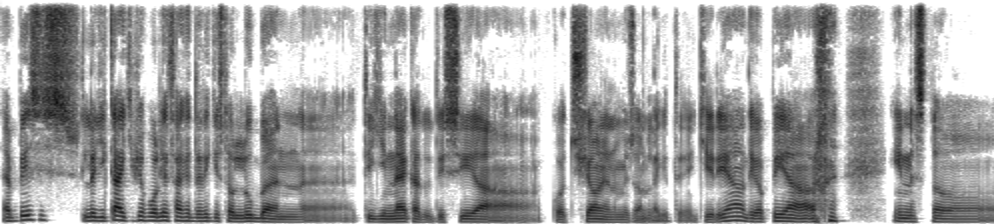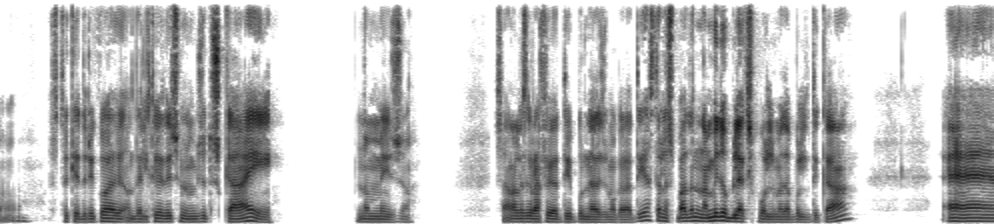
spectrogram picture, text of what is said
Επίσης, λογικά και πιο πολύ θα έχετε δει και στο Λούμπεν ε, τη γυναίκα του, τη Σία Κοσιώνη, νομίζω να λέγεται η κυρία, η οποία είναι στο, στο κεντρικό δελτίο ειδήσεων, νομίζω, του ΣΚΑΪ. Νομίζω. Σαν άλλο γραφείο τύπου Νέας Δημοκρατίας. Τέλος πάντων, να μην το μπλέξω πολύ με τα πολιτικά. Ε,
